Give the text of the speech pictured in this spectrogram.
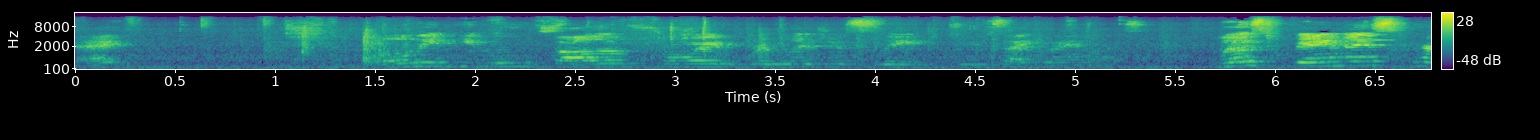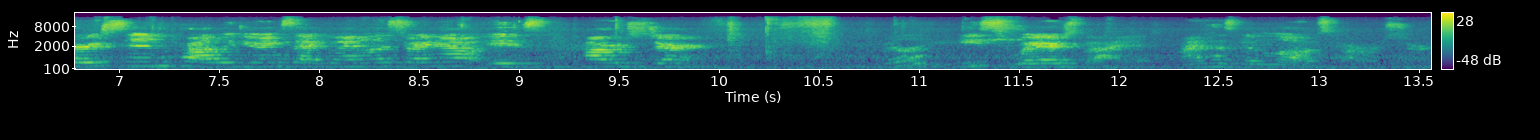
Okay. Only people who follow Freud religiously do psychoanalysis. Most famous person probably doing psychoanalysis right now is Howard Stern. Really? He swears by it. My husband loves Howard Stern.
